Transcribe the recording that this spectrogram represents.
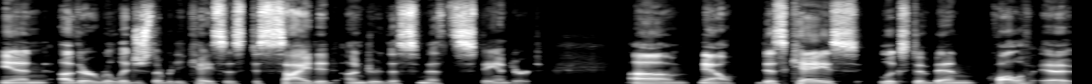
in other religious liberty cases decided under the Smith standard. Um, now, this case looks to have been quali- uh,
